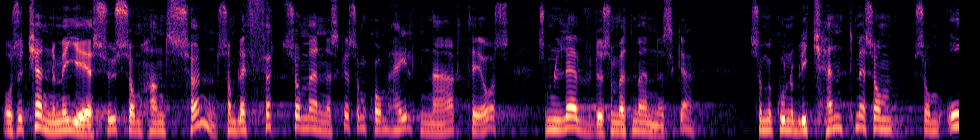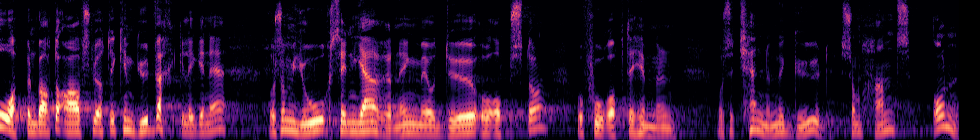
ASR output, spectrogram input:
Og så kjenner vi Jesus som hans sønn, som ble født som menneske, som kom helt nær til oss, som levde som et menneske, som vi kunne bli kjent med, som, som åpenbart og avslørte hvem Gud virkelig er, og som gjorde sin gjerning med å dø og oppstå og for opp til himmelen. Og så kjenner vi Gud som Hans ånd.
